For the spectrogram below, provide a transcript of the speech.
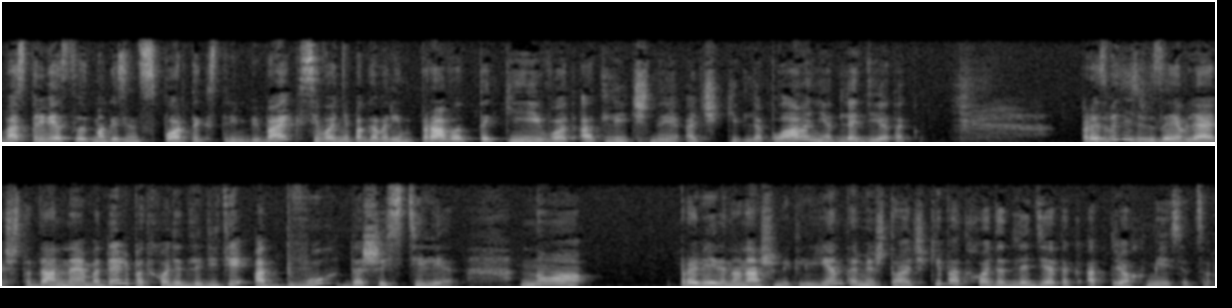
Вас приветствует магазин Sport Extreme B-Bike. Сегодня поговорим про вот такие вот отличные очки для плавания для деток. Производитель заявляет, что данная модель подходит для детей от 2 до 6 лет. Но проверено нашими клиентами, что очки подходят для деток от 3 месяцев.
